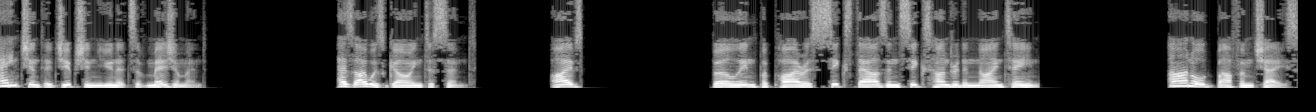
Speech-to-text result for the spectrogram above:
Ancient Egyptian units of measurement. As I was going to St. Ives Berlin Papyrus 6619 Arnold Buffum Chase.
